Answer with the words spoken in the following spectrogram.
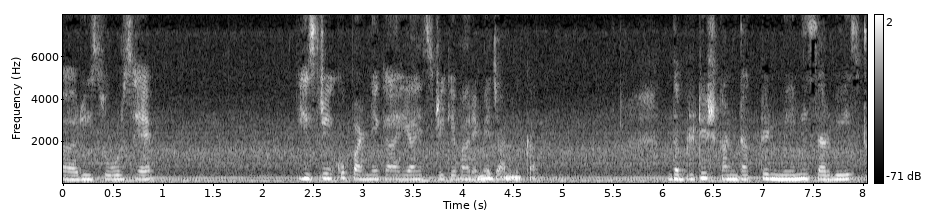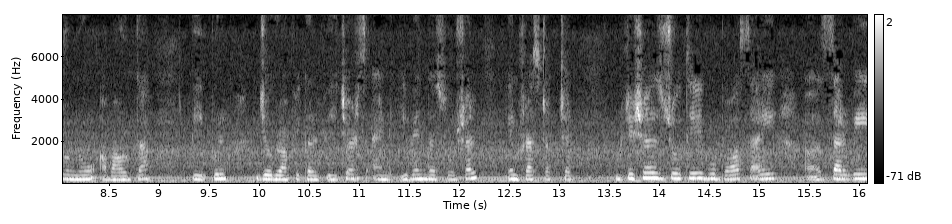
रिसोर्स है। हिस्ट्री को पढ़ने का या हिस्ट्री के बारे में जानने का। The British conducted many surveys to know about the people geographical features and even the social infrastructure Britishers जो थे, वो बहुत सारे सर्वे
